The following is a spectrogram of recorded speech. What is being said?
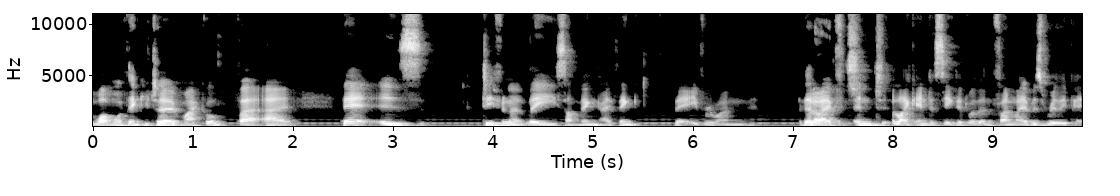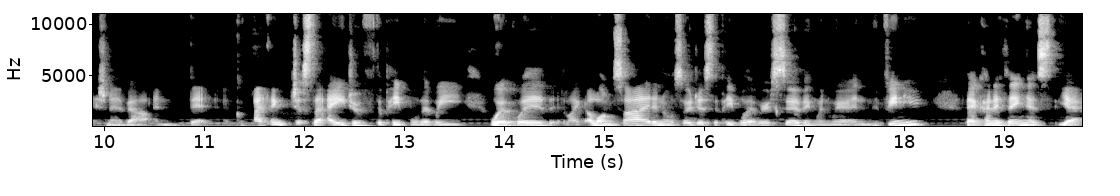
a lot more thank you to Michael, but uh, that is definitely something I think that everyone that yeah, I've in, like intersected with in FunLab is really passionate about, and that I think just the age of the people that we work with, like alongside, and also just the people that we're serving when we're in venue, that kind of thing. It's yeah,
